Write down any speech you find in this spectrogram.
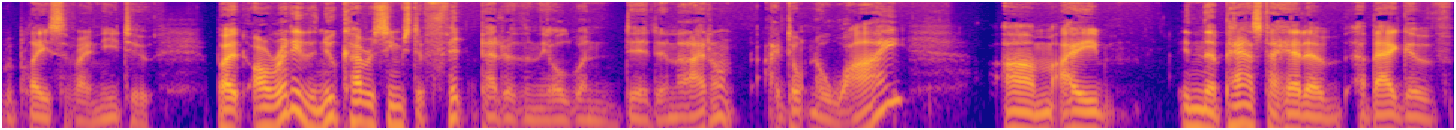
replace if I need to. But already the new cover seems to fit better than the old one did, and I don't I don't know why. Um, I in the past I had a, a bag of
